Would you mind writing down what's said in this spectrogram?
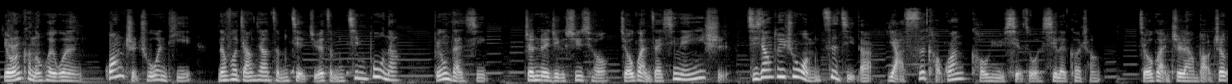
有人可能会问，光指出问题，能否讲讲怎么解决、怎么进步呢？不用担心。针对这个需求，酒馆在新年伊始即将推出我们自己的雅思考官口语写作系列课程。酒馆质量保证，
